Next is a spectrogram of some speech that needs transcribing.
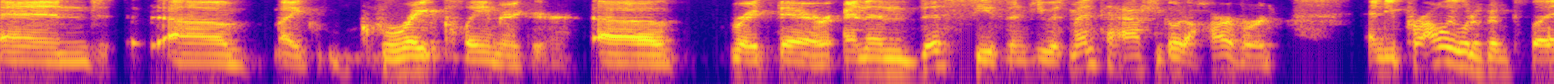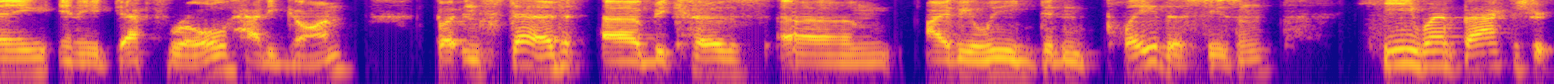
and um, like great playmaker uh, right there. And then this season, he was meant to actually go to Harvard, and he probably would have been playing in a depth role had he gone. But instead, uh, because um, Ivy League didn't play this season, he went back to,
